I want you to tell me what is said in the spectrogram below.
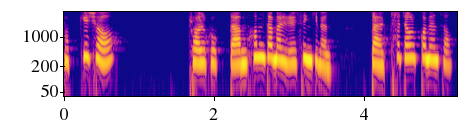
웃기셔. 결국 남 험담할 일 생기면 날 찾아올 거면서.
